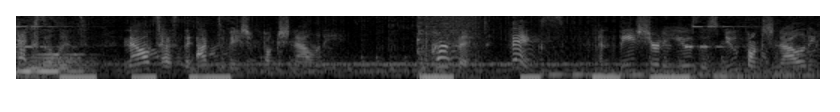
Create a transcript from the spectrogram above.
Excellent. Now test the activation functionality. Perfect. Thanks. And be sure to use this new functionality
